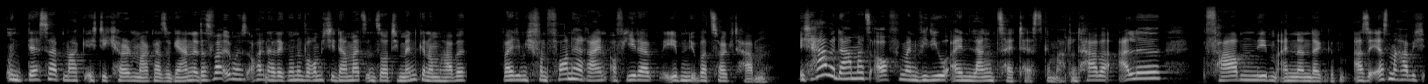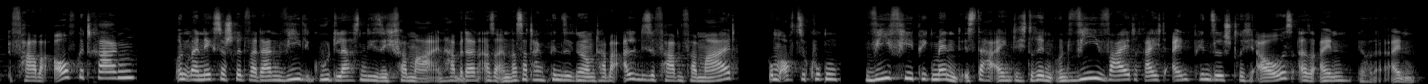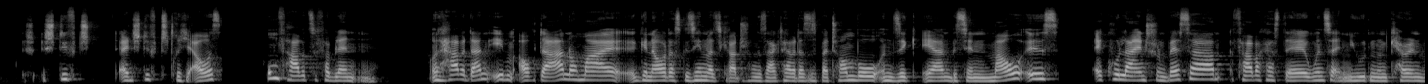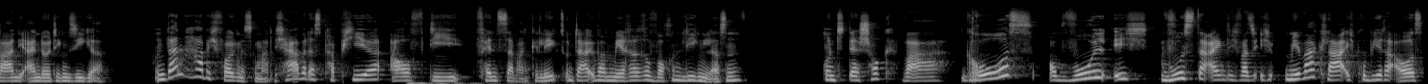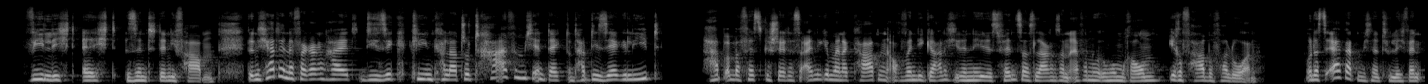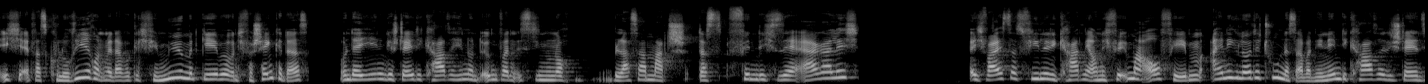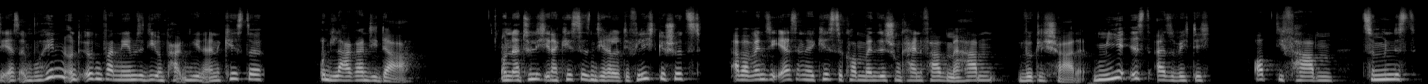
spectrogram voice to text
Und deshalb mag ich die Karen Marker so gerne. Das war übrigens auch einer der Gründe, warum ich die damals ins Sortiment genommen habe, weil die mich von vornherein auf jeder Ebene überzeugt haben. Ich habe damals auch für mein Video einen Langzeittest gemacht und habe alle Farben nebeneinander, also erstmal habe ich Farbe aufgetragen und mein nächster Schritt war dann, wie gut lassen die sich vermalen. Habe dann also einen Wassertankpinsel genommen und habe alle diese Farben vermalt, um auch zu gucken, wie viel Pigment ist da eigentlich drin und wie weit reicht ein Pinselstrich aus, also ein, ja, ein Stift, ein Stiftstrich aus, um Farbe zu verblenden. Und habe dann eben auch da nochmal genau das gesehen, was ich gerade schon gesagt habe, dass es bei Tombow und Sig eher ein bisschen mau ist. Ecoline schon besser, Faber-Castell, Winsor Newton und Karen waren die eindeutigen Sieger. Und dann habe ich Folgendes gemacht. Ich habe das Papier auf die Fensterbank gelegt und da über mehrere Wochen liegen lassen. Und der Schock war groß, obwohl ich wusste eigentlich, was ich, mir war klar, ich probiere aus, wie lichtecht sind denn die Farben. Denn ich hatte in der Vergangenheit die SIG Clean Color total für mich entdeckt und habe die sehr geliebt, habe aber festgestellt, dass einige meiner Karten, auch wenn die gar nicht in der Nähe des Fensters lagen, sondern einfach nur irgendwo im Raum, ihre Farbe verloren. Und das ärgert mich natürlich, wenn ich etwas koloriere und mir da wirklich viel Mühe mitgebe und ich verschenke das und derjenige stellt die Karte hin und irgendwann ist die nur noch blasser Matsch. Das finde ich sehr ärgerlich. Ich weiß, dass viele die Karten ja auch nicht für immer aufheben. Einige Leute tun das aber. Die nehmen die Karte, die stellen sie erst irgendwo hin und irgendwann nehmen sie die und packen die in eine Kiste und lagern die da. Und natürlich in der Kiste sind die relativ lichtgeschützt. Aber wenn sie erst in der Kiste kommen, wenn sie schon keine Farbe mehr haben, wirklich schade. Mir ist also wichtig, ob die Farben zumindest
